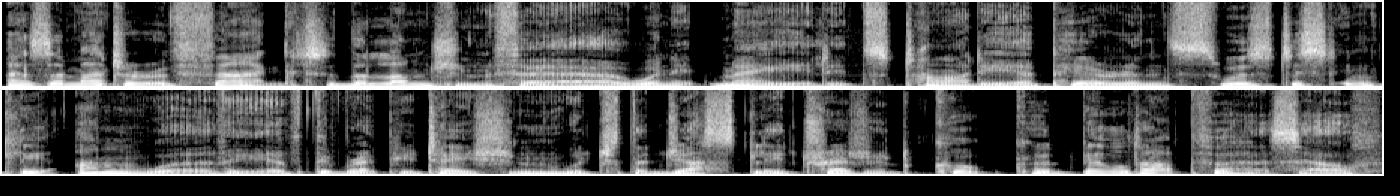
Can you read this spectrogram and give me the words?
As a matter of fact, the luncheon fare, when it made its tardy appearance, was distinctly unworthy of the reputation which the justly treasured cook had built up for herself.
